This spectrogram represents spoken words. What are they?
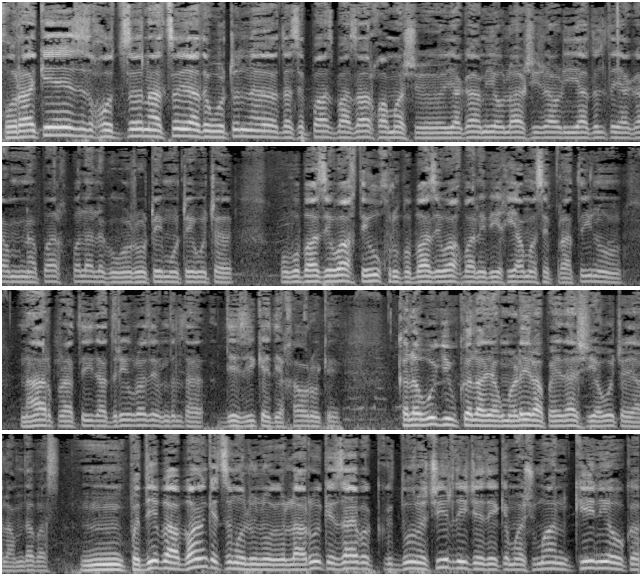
خوراکي خو څه نه څه یا د هوټل نه داسې پاس بازار خوا ماش یا ګام یو لاړ شي راوړي یا دلته یا ګام نه پار خپله لږ روټۍ موټۍ وچه خو په بعضې وخت یې وخورو په بعضې وخت باندې بیخي هماسې پراته یو نو نهار پراته دي، دا درې ورځې همدلته دې ځای کې دې خاورو کې کله وږي او کله یو مړی را پیدا شي یا وچه یا لمده بس په دې بیابان کې څه ملونو لارو کې ځای به دونه چیر دی چې د کې ماشومان کینی او که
